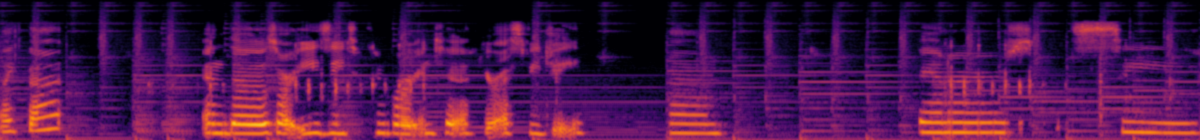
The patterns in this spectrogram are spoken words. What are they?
like that. And those are easy to convert into your SVG. Um, banners. Let's see.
